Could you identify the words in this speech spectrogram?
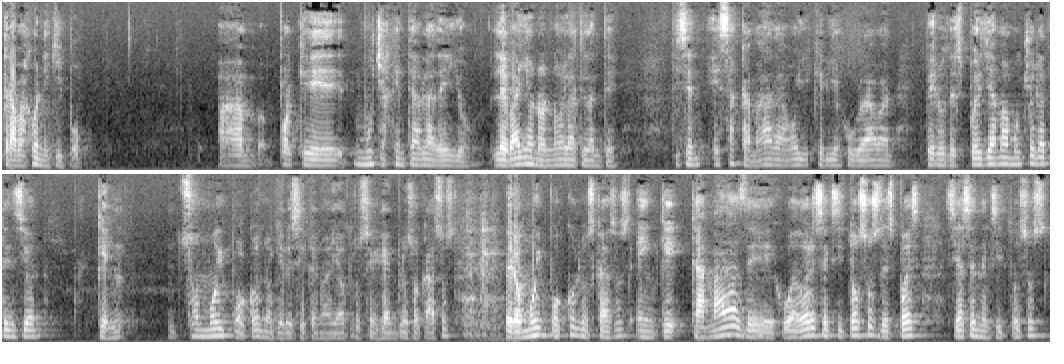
trabajo en equipo. porque mucha gente habla de ello, le vayan o no al Atlante. Dicen, esa camada, oye, qué bien jugaban, pero después llama mucho la atención que son muy pocos, no quiero decir que no haya otros ejemplos o casos, pero muy pocos los casos en que camadas de jugadores exitosos después se hacen exitosos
